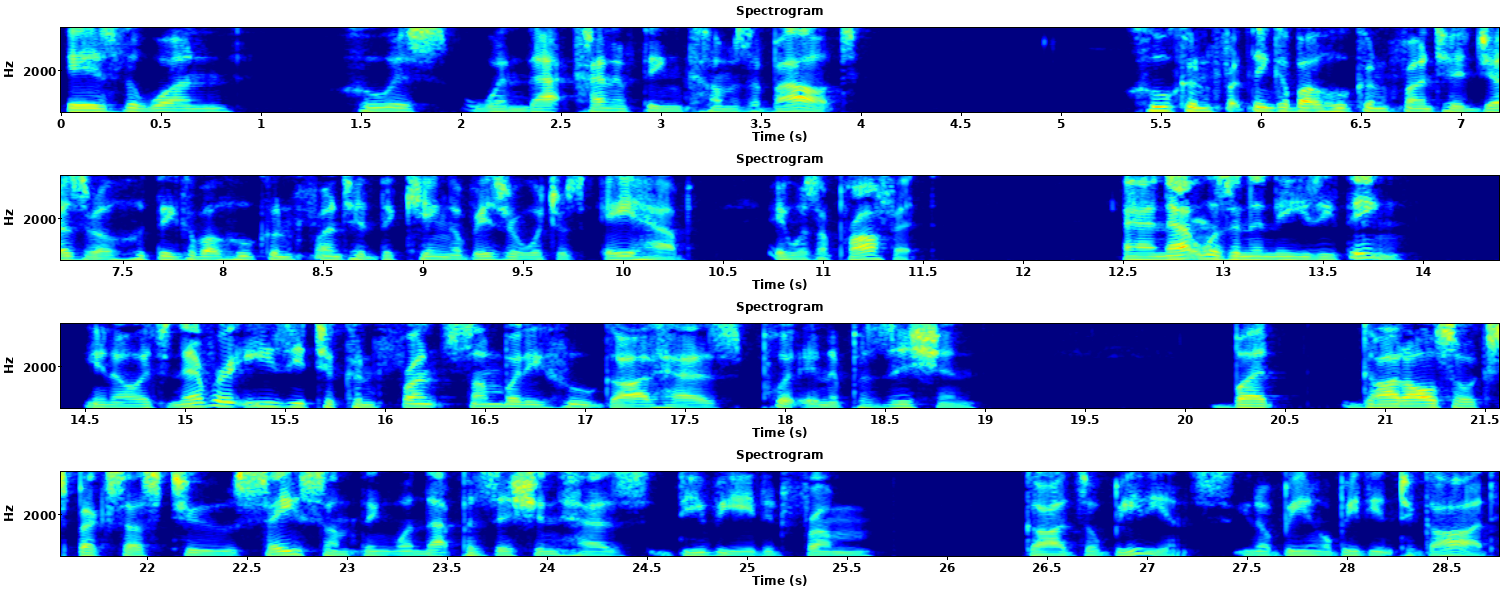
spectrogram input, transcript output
is the one who is, when that kind of thing comes about, who conf- think about who confronted Jezebel, who think about who confronted the king of Israel, which was Ahab. It was a prophet. And that yeah. wasn't an easy thing. You know, it's never easy to confront somebody who God has put in a position, but God also expects us to say something when that position has deviated from God's obedience, you know, being obedient to God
